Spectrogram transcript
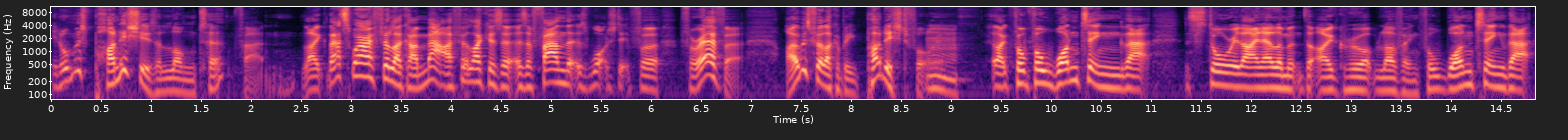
it almost punishes a long-term fan. Like that's where I feel like I'm at. I feel like as a as a fan that has watched it for forever, I always feel like I'm being punished for it. Mm. Like for for wanting that storyline element that I grew up loving, for wanting that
